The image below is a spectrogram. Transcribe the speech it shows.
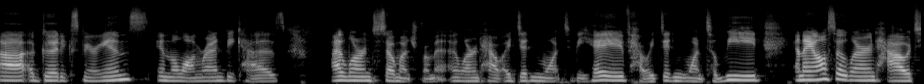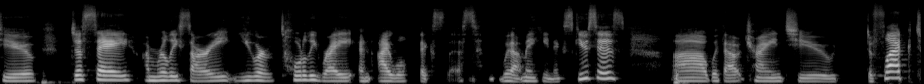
uh, a good experience in the long run because I learned so much from it. I learned how I didn't want to behave, how I didn't want to lead. And I also learned how to just say, I'm really sorry. You are totally right. And I will fix this without making excuses, uh, without trying to deflect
